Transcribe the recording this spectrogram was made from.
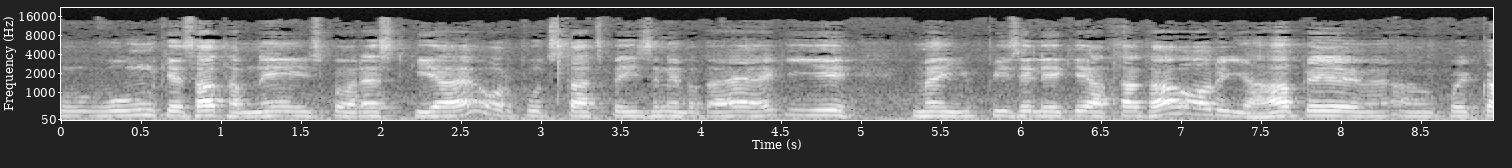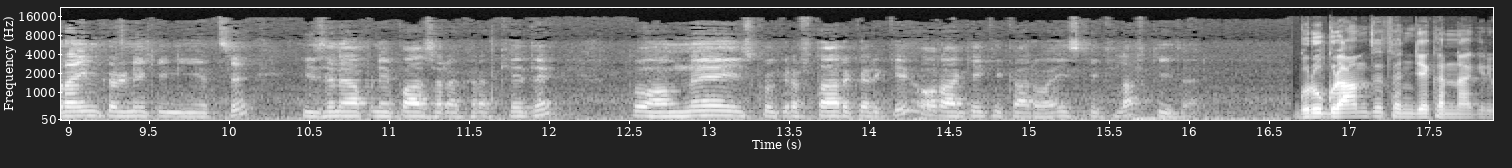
वो उनके साथ हमने इसको अरेस्ट किया है और पूछताछ पे इसने बताया है कि ये मैं यूपी से लेके आता था और यहाँ पे कोई क्राइम करने की नीयत से इसने अपने पास रख रखे थे। तो हमने इसको गिरफ़्तार करके और आगे की कार्रवाई इसके खिलाफ की जा रही गुरुग्राम से संजय खन्ना की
